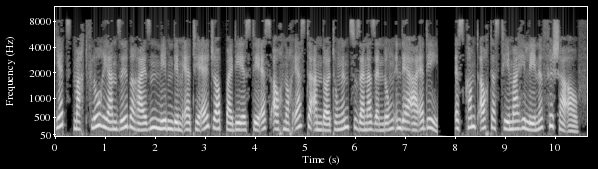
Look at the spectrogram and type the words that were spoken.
Jetzt macht Florian Silbereisen neben dem RTL-Job bei DSDS auch noch erste Andeutungen zu seiner Sendung in der ARD. Es kommt auch das Thema Helene Fischer auf.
